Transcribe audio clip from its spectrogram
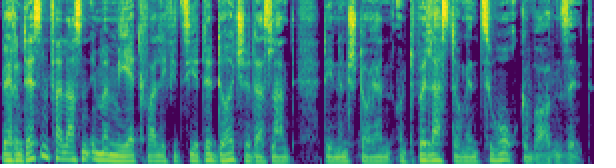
Währenddessen verlassen immer mehr qualifizierte Deutsche das Land, denen Steuern und Belastungen zu hoch geworden sind.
